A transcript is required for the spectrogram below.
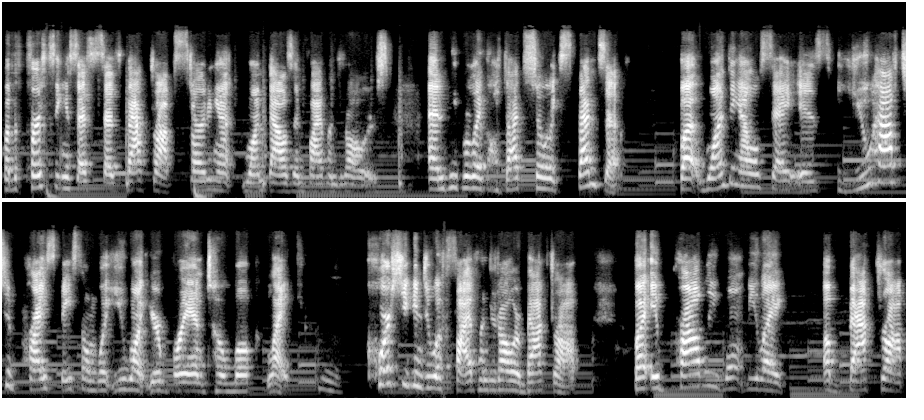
but the first thing it says it says backdrops starting at one thousand five hundred dollars. And people are like, oh, that's so expensive. But one thing I will say is you have to price based on what you want your brand to look like. Hmm. Of course, you can do a $500 backdrop, but it probably won't be like a backdrop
